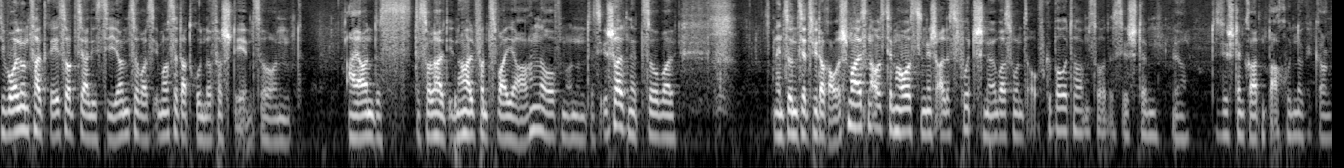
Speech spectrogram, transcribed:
die wollen uns halt resozialisieren, so was immer sie darunter verstehen. So und ah ja, und das, das soll halt innerhalb von zwei Jahren laufen und, und das ist halt nicht so, weil wenn sie uns jetzt wieder rausschmeißen aus dem Haus, dann ist alles futsch, ne, was wir uns aufgebaut haben. So, das ist dann, ja, das ist dann gerade ein Bach runtergegangen.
